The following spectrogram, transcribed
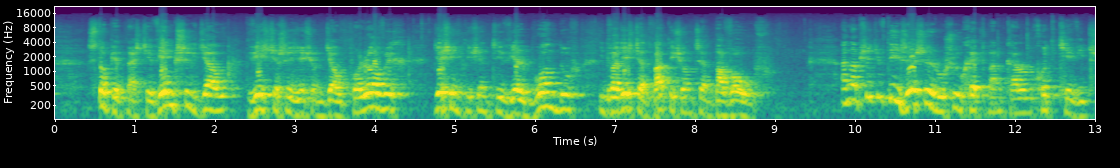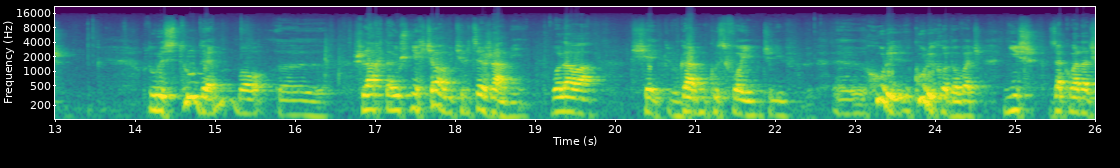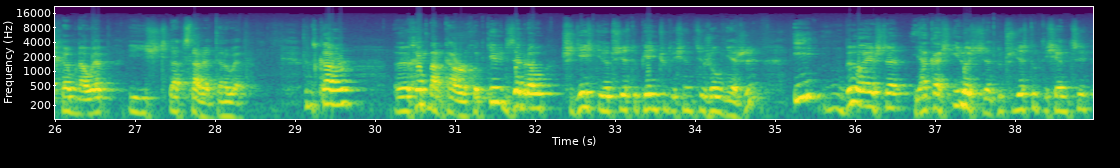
115 większych dział, 260 dział polowych, 10 tysięcy wielbłądów i 22 tysiące bawołów. A naprzeciw tej rzeszy ruszył hetman Karol Chodkiewicz, który z trudem, bo y, szlachta już nie chciała być rycerzami, wolała się w garnku swoim, czyli y, chóry, kury hodować, niż zakładać hełm na łeb i iść nadstawiać ten łeb. Więc Karol, hetman Karol Chodkiewicz zebrał 30 do 35 tysięcy żołnierzy i była jeszcze jakaś ilość, rzędu 30 tysięcy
